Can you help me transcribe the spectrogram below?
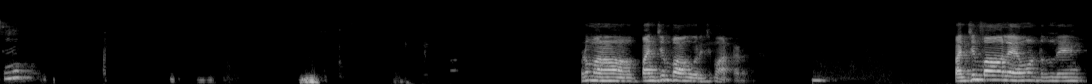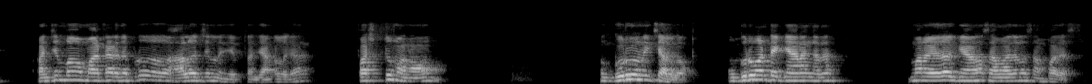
సార్ ఇప్పుడు మనం పంచంభావం గురించి మాట్లాడదాం. పంచంభావంలో ఏముంటుంది? పంచంభావం మాట్లాడేటప్పుడు ఆలోచనలు నేను చెప్తాను జనరల్గా. ఫస్ట్ మనం గురువు నుంచి వెళ్దాం. గురువు అంటే జ్ఞానం కదా. మనం ఏదో జ్ఞానం సమాజంలో సంపాదిస్తాం.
